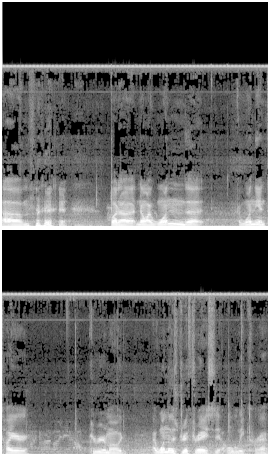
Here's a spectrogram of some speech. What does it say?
Um, but uh, no, I won the, I won the entire career mode. I won those drift races. Holy crap!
